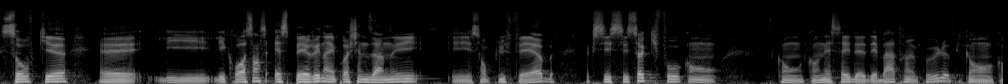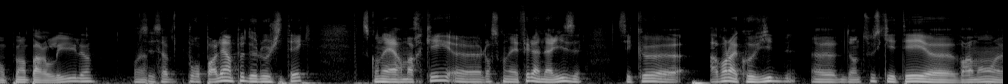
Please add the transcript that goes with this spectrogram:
sauf que euh, les, les croissances espérées dans les prochaines années eh, sont plus faibles. C'est ça qu'il faut qu'on essaye de débattre un peu, là, puis qu'on qu'on peut en parler. Là. Ouais. C'est ça. Pour parler un peu de Logitech, ce qu'on avait remarqué euh, lorsqu'on avait fait l'analyse, c'est que euh, avant la Covid, euh, dans tout ce qui était vraiment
